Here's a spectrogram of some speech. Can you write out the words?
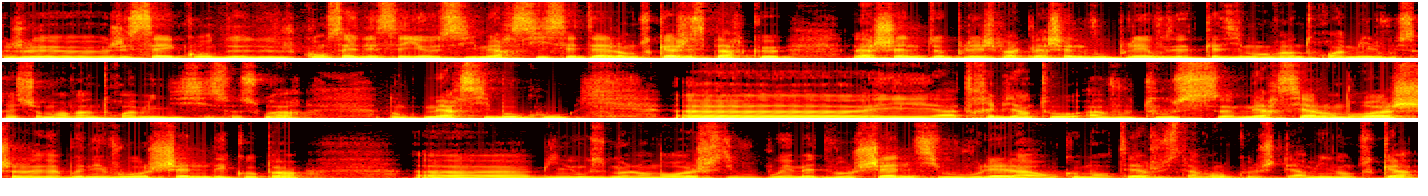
j'essaye, je conseille d'essayer aussi. Merci, c'est elle. En tout cas, j'espère que la chaîne te plaît. J'espère que la chaîne vous plaît. Vous êtes quasiment 23 000. Vous serez sûrement 23 000 d'ici ce soir. Donc, merci beaucoup. Euh, et à très bientôt à vous tous. Merci à Landroche. Euh, abonnez-vous aux chaînes des copains. Euh, Binous, Melandroche, si vous pouvez mettre vos chaînes, si vous voulez, là en commentaire, juste avant que je termine en tout cas.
